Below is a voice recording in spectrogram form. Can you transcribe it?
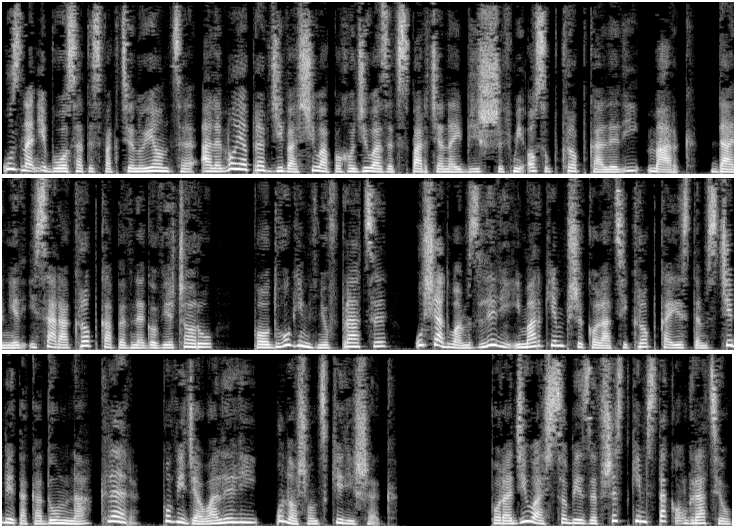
Uznanie było satysfakcjonujące, ale moja prawdziwa siła pochodziła ze wsparcia najbliższych mi osób. Lily, Mark, Daniel i Sara. Pewnego wieczoru, po długim dniu w pracy, usiadłam z Lily i Markiem przy kolacji. Jestem z ciebie taka dumna, Claire, powiedziała Lily, unosząc kieliszek. Poradziłaś sobie ze wszystkim z taką gracją.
